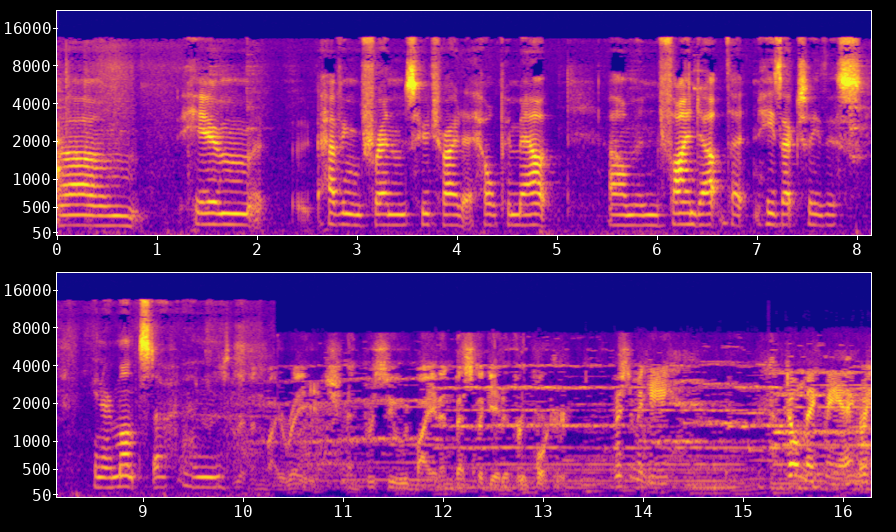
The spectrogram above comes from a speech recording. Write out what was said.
um, him having friends who try to help him out um, and find out that he's actually this, you know, monster. And driven by rage and pursued by an investigative reporter. Mr. McGee, don't make me angry.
